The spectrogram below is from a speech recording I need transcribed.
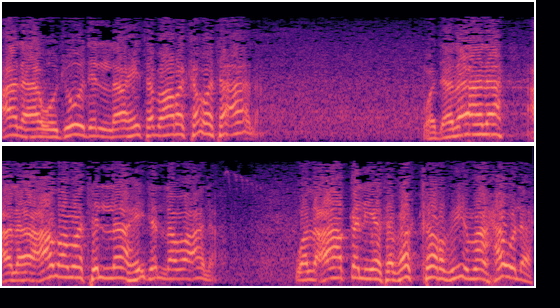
على وجود الله تبارك وتعالى. ودلالة على عظمة الله جل وعلا. والعاقل يتفكر فيما حوله.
